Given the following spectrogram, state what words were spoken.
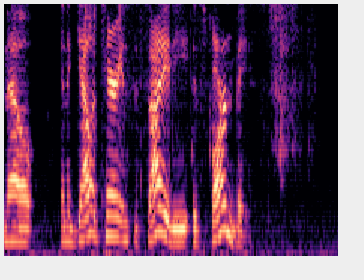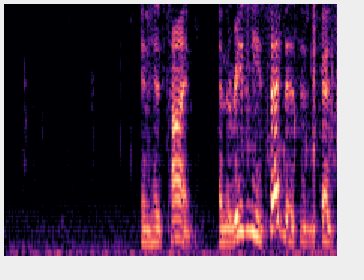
Now, an egalitarian society is farm based in his time. And the reason he said this is because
